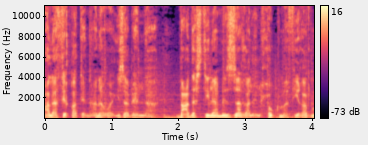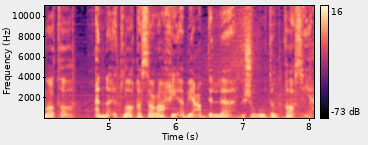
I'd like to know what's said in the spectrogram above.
على ثقة أنا وإيزابيلا بعد استلام الزغل الحكم في غرناطة أن إطلاق سراح أبي عبد الله بشروط قاسية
